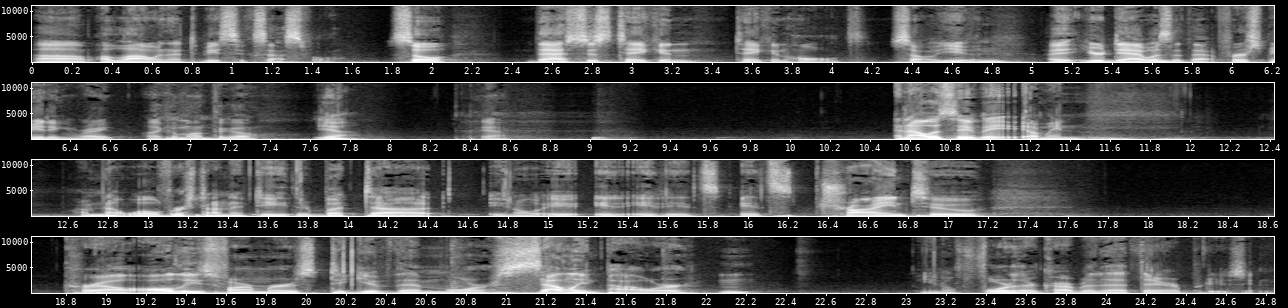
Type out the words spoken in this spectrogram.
uh, allowing that to be successful. So that's just taken taken hold. So you, uh, your dad was at that first meeting, right? Like a month ago. Yeah. Yeah. And I would say, I mean, I'm not well versed on it either, but uh, you know, it, it, it it's it's trying to corral all these farmers to give them more selling power, Mhm. you know, for their carbon that they are producing.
